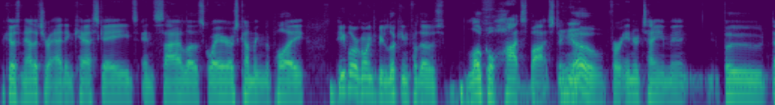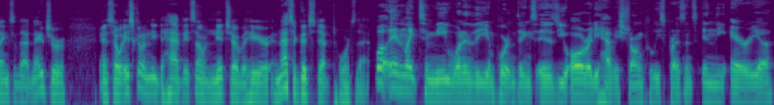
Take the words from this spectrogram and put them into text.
Because now that you're adding Cascades and Silo Squares coming to play, people are going to be looking for those local hot spots to Mhm. go for entertainment, food, things of that nature. And so it's going to need to have its own niche over here, and that's a good step towards that. Well, and like to me, one of the important things is you already have a strong police presence in the area.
